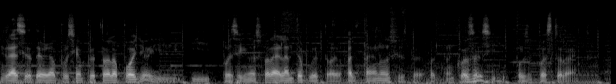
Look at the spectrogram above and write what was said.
gracias de verdad por siempre todo el apoyo y, y pues seguimos para adelante porque todavía faltan anuncios, todavía faltan cosas y por supuesto la venta.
